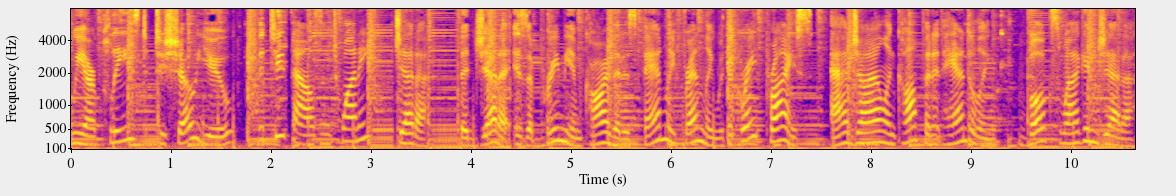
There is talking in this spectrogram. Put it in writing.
We are pleased to show you the 2020 Jetta. The Jetta is a premium car that is family friendly with a great price, agile and confident handling. Volkswagen Jetta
